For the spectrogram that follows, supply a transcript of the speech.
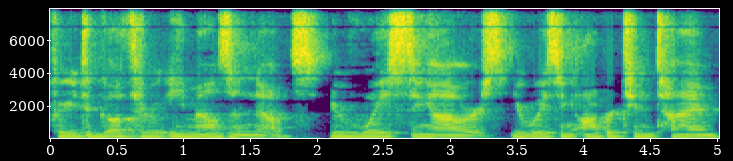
for you to go through emails and notes. You're wasting hours, you're wasting opportune time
